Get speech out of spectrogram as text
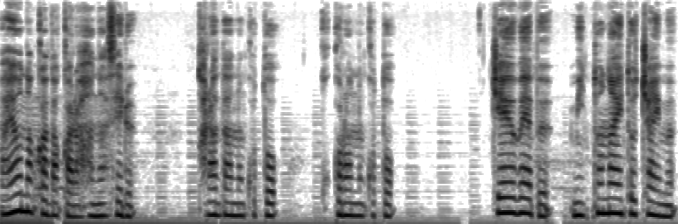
真夜中だから話せる。体のこと心のこと。 J-WAVE ミッドナイトチャイム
